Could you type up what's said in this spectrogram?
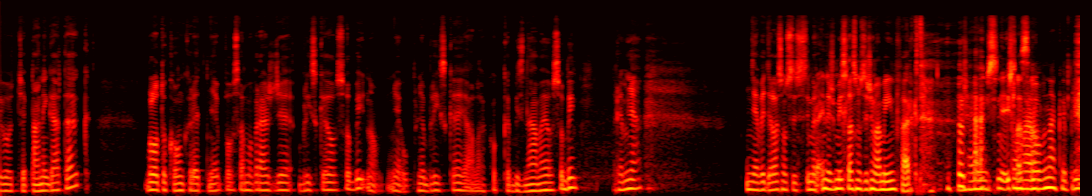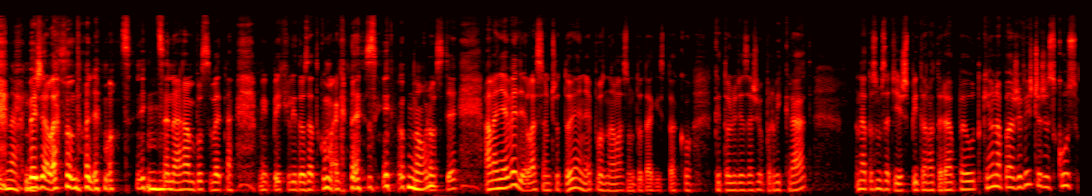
živote panic attack bolo to konkrétne po samovražde blízkej osoby, no nie úplne blízkej, ale ako keby známej osoby pre mňa. Nevedela som si s tým, ináč myslela som si, že mám infarkt. Hej, to má som, rovnaké príznaky. Bežala som do nemocnice mm-hmm. na hambu sveta. Mi pichli do zadku magnézium no. proste. Ale nevedela som, čo to je. Nepoznala som to takisto, ako keď to ľudia zažijú prvýkrát. Na to som sa tiež spýtala terapeutky. Ona povedala, že vieš čo, že skús,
